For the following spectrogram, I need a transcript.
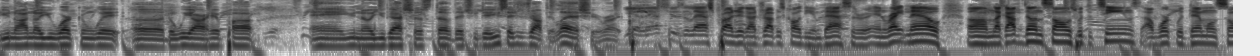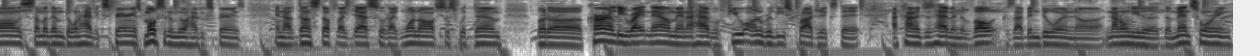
you know, I know you working with uh the We Are Hip Hop, and you know you got your stuff that you did. You said you dropped it last year, right? Yeah, last year's the last project I dropped. It's called The Ambassador. And right now, um, like I've done songs with the teens. I've worked with them on songs. Some of them don't have experience. Most of them don't have experience. And I've done stuff like that. So like one offs just with them. But uh, currently, right now, man, I have a few unreleased projects that I kind of just have in the vault because I've been doing uh, not only the, the mentoring,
